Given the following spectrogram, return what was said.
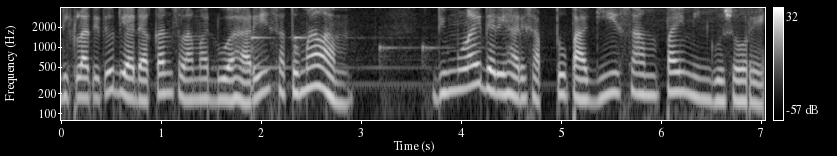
Diklat itu diadakan selama dua hari satu malam, dimulai dari hari Sabtu pagi sampai Minggu sore.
